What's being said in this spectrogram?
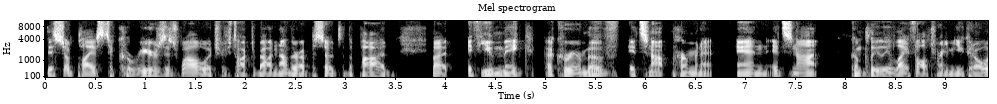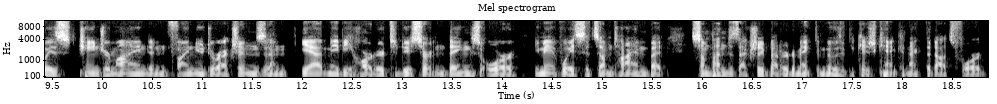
this applies to careers as well, which we've talked about in other episodes of the pod. But if you make a career move, it's not permanent and it's not completely life altering. You could always change your mind and find new directions. And yeah, it may be harder to do certain things, or you may have wasted some time, but sometimes it's actually better to make the move because you can't connect the dots forward.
